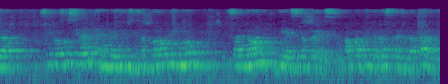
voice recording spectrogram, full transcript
Psicosocial en el edificio Santo Domingo, Salón 1003, a partir de las 3 de la tarde.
